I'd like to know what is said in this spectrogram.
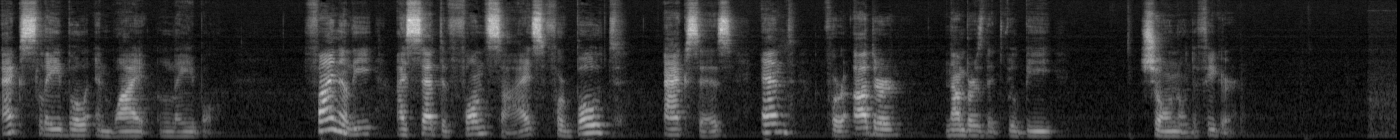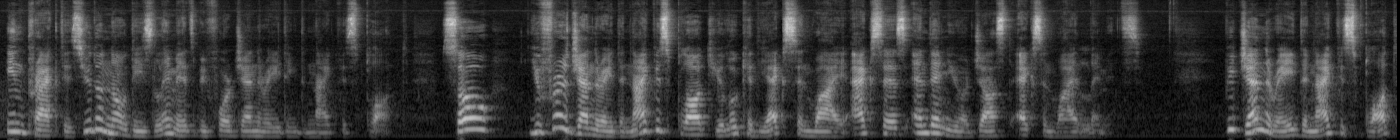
X label and Y label. Finally, I set the font size for both axes and for other numbers that will be shown on the figure. in practice, you don't know these limits before generating the Nyquist plot. So you first generate the Nyquist plot, you look at the x and y axis, and then you adjust x and y limits. We generate the Nyquist plot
